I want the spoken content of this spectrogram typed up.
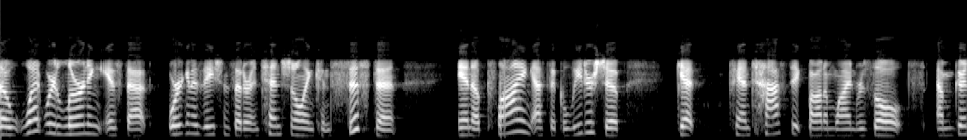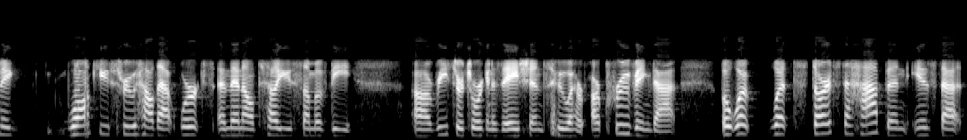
So what we're learning is that organizations that are intentional and consistent in applying ethical leadership get fantastic bottom line results. I'm going to walk you through how that works, and then I'll tell you some of the uh, research organizations who are, are proving that. But what, what starts to happen is that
